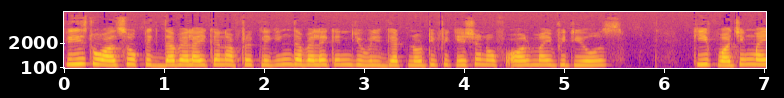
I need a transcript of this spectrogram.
Please do also click the bell icon. After clicking the bell icon, you will get notification of all my videos. Keep watching my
